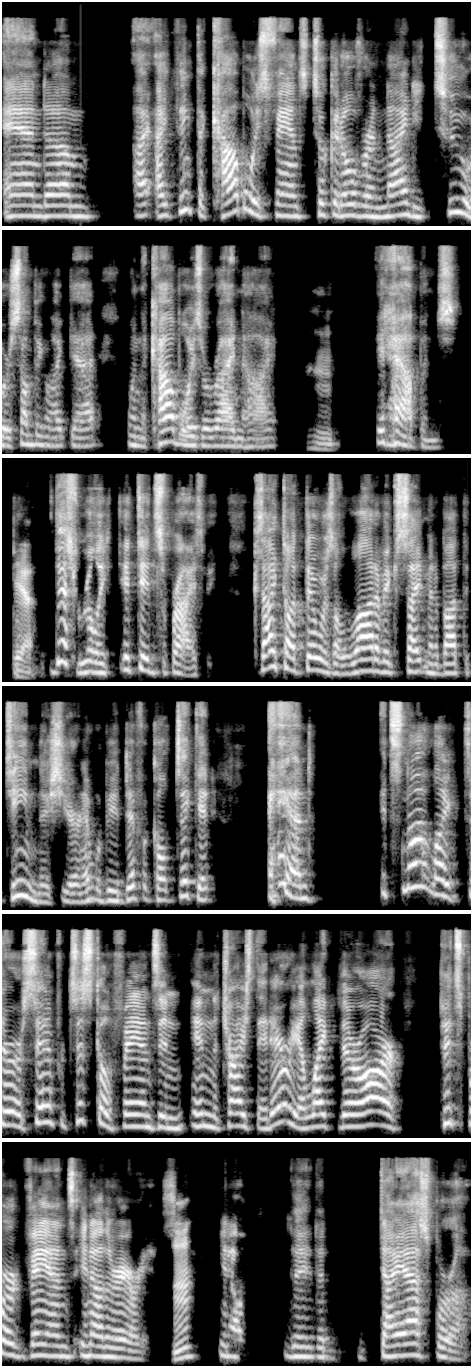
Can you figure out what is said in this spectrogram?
and um, I, I, think the Cowboys fans took it over in 92 or something like that when the Cowboys were riding high. Mm-hmm. It happens. Yeah. This really, it did surprise me because I thought there was a lot of excitement about the team this year and it would be a difficult ticket. And it's not like there are San Francisco fans in in the tri-state area like there are Pittsburgh fans in other areas. Hmm. You know, the the diaspora,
